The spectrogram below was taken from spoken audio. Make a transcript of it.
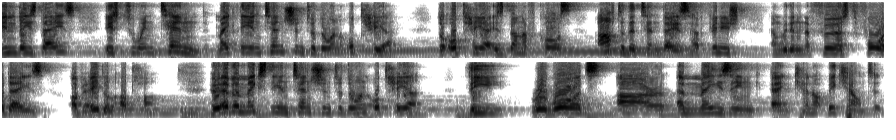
in these days is to intend, make the intention to do an udhiyah. The udhiyah is done, of course, after the 10 days have finished and within the first four days of Eid al-Adha. Whoever makes the intention to do an udhiyah, the rewards are amazing and cannot be counted.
